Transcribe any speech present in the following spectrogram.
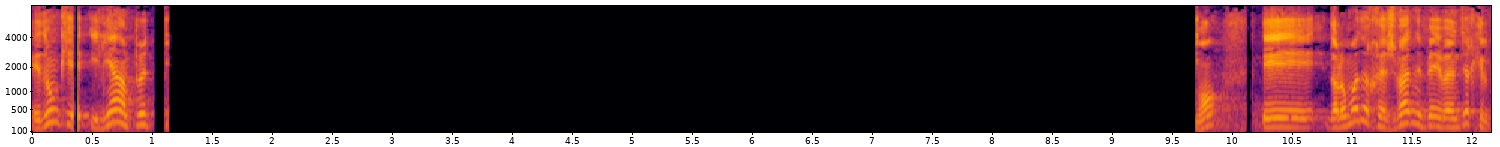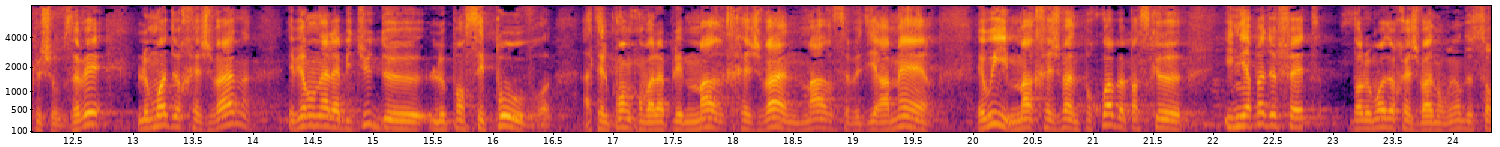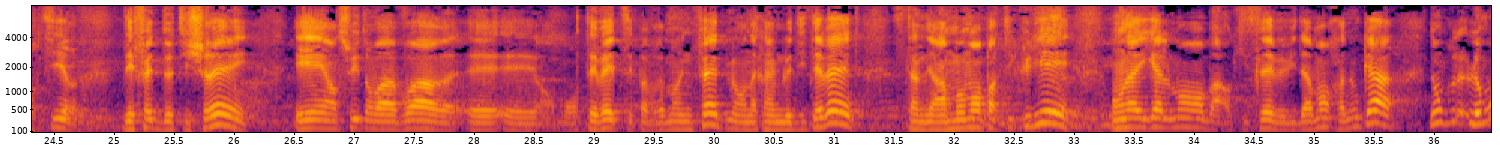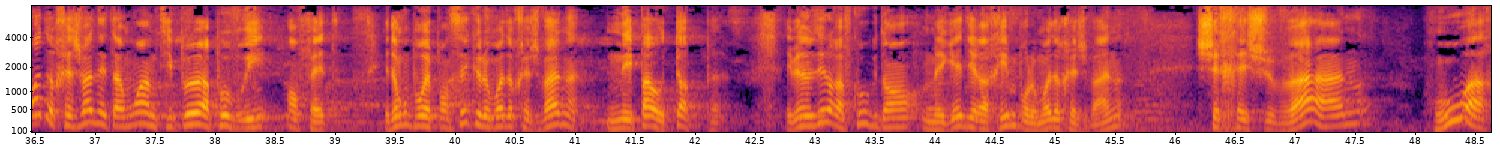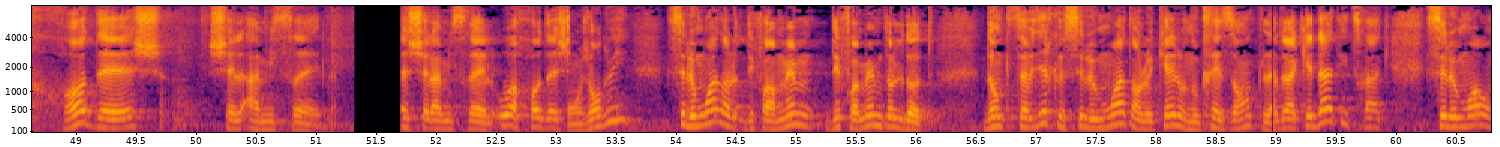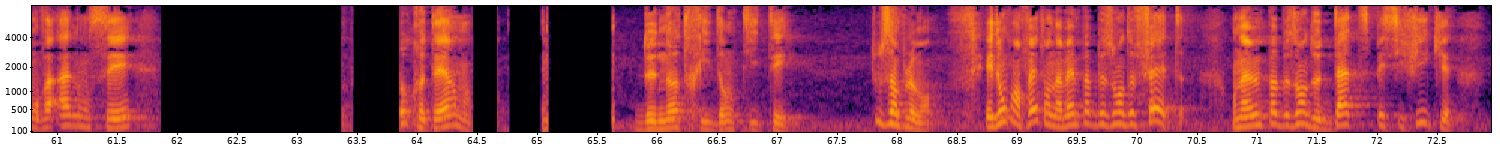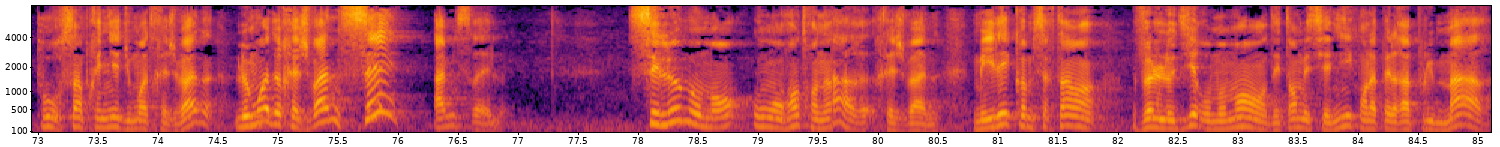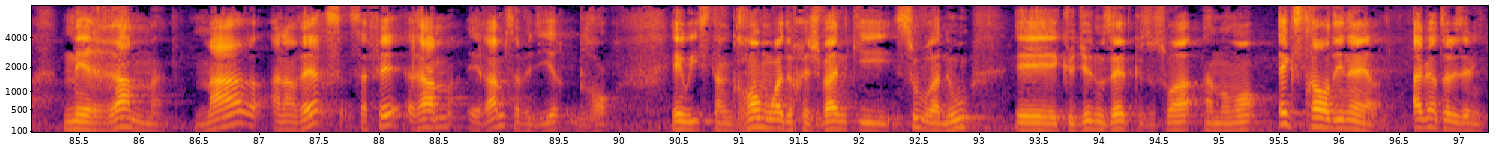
Et donc, il y a un petit Et dans le mois de Cheshvan, eh bien, il va nous dire quelque chose. Vous savez, le mois de Cheshvan, eh bien, on a l'habitude de le penser pauvre, à tel point qu'on va l'appeler Mar Cheshvan. Mar, ça veut dire amer. Et oui, Mar Cheshvan. Pourquoi? Bah Parce que il n'y a pas de fête dans le mois de Cheshvan. On vient de sortir des fêtes de Tishrei. Et ensuite, on va avoir, et, et, bon, Tevet, c'est pas vraiment une fête, mais on a quand même le dit Tevet. C'est un, un, moment particulier. On a également, bah, qui se lève évidemment, Hanouka. Donc, le mois de Cheshvan est un mois un petit peu appauvri, en fait. Et donc, on pourrait penser que le mois de Cheshvan n'est pas au top. Eh bien, nous dit le Rav Kook dans Meged Irachim pour le mois de Cheshvan, chez Cheshvan, hu shel Am aujourd'hui, c'est le mois, dans le, des fois même, des fois même Toldot. Donc ça veut dire que c'est le mois dans lequel on nous présente la de Akedat. C'est le mois où on va annoncer, d'autres termes, de notre identité. Tout simplement. Et donc en fait, on n'a même pas besoin de fête. On n'a même pas besoin de date spécifique pour s'imprégner du mois de Cheshvan. Le mois de Cheshvan, c'est Am Israël c'est le moment où on rentre en Ar, Cheshvan. Mais il est, comme certains veulent le dire au moment des temps messianiques, on l'appellera plus Mar, mais Ram. Mar, à l'inverse, ça fait Ram. Et Ram, ça veut dire grand. Et oui, c'est un grand mois de Cheshvan qui s'ouvre à nous et que Dieu nous aide, que ce soit un moment extraordinaire. À bientôt les amis.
